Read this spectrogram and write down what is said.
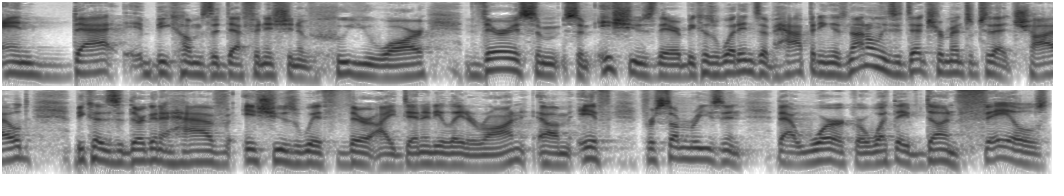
and that becomes the definition of who you are. There is some some issues there because what ends up happening is not only is it detrimental to that child because they're going to have issues with their identity later on. Um, if for some reason that work or what they've done fails,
